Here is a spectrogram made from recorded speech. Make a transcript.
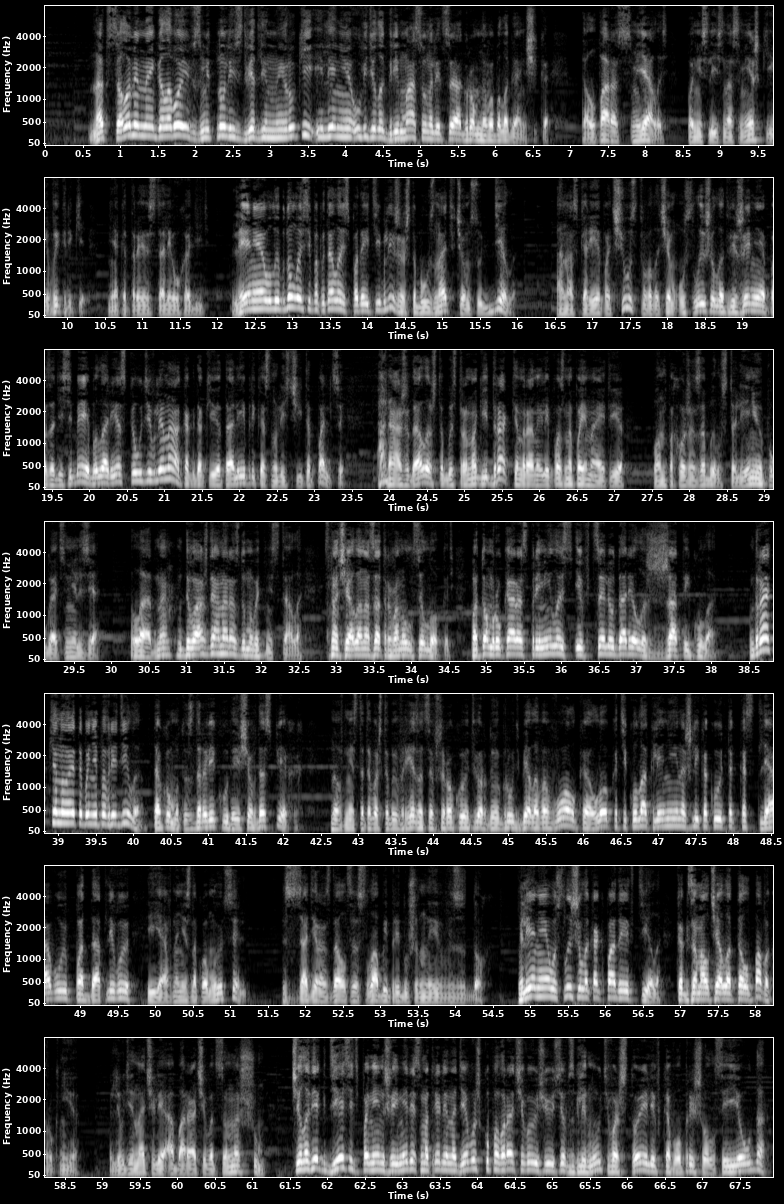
Над соломенной головой взметнулись две длинные руки, и Леня увидела гримасу на лице огромного балаганщика. Толпа рассмеялась, понеслись насмешки и выкрики, некоторые стали уходить. Леня улыбнулась и попыталась подойти ближе, чтобы узнать, в чем суть дела. Она скорее почувствовала, чем услышала движение позади себя и была резко удивлена, когда к ее талии прикоснулись чьи-то пальцы. Она ожидала, что быстроногий Драккен рано или поздно поймает ее. Он, похоже, забыл, что Лению пугать нельзя. Ладно, дважды она раздумывать не стала. Сначала назад рванулся локоть, потом рука распрямилась и в цель ударил сжатый кулак. Драккину это бы не повредило, такому-то здоровяку, да еще в доспехах. Но вместо того, чтобы врезаться в широкую твердую грудь белого волка, локоть и кулак Лении нашли какую-то костлявую, податливую и явно незнакомую цель. Сзади раздался слабый придушенный вздох. Леня услышала, как падает тело, как замолчала толпа вокруг нее. Люди начали оборачиваться на шум. Человек десять, по меньшей мере, смотрели на девушку, поворачивающуюся взглянуть, во что или в кого пришелся ее удар.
